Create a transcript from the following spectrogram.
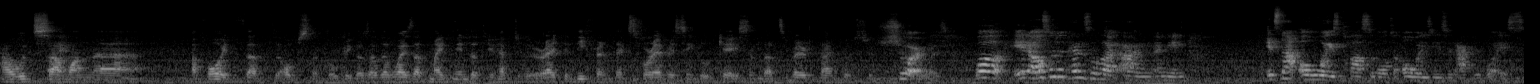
how would someone uh, avoid that obstacle because otherwise that might mean that you have to write a different text for every single case and that's very time consuming. Sure. otherwise. Well, it also depends a lot on, I mean, it's not always possible to always use an active voice.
